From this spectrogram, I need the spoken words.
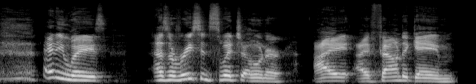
Anyways, as a recent Switch owner, I I found a game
